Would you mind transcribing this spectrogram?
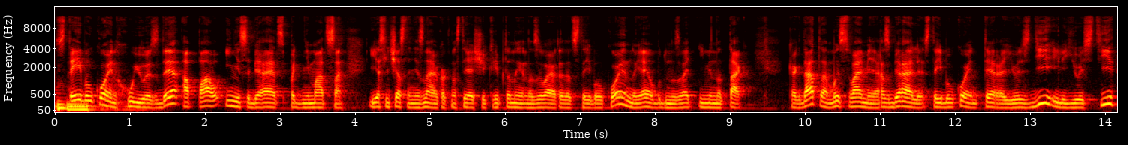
Стейблкоин HUUSD опал и не собирается подниматься. Если честно, не знаю, как настоящие криптоны называют этот стейблкоин, но я его буду называть именно так. Когда-то мы с вами разбирали стейблкоин Terra USD или UST,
